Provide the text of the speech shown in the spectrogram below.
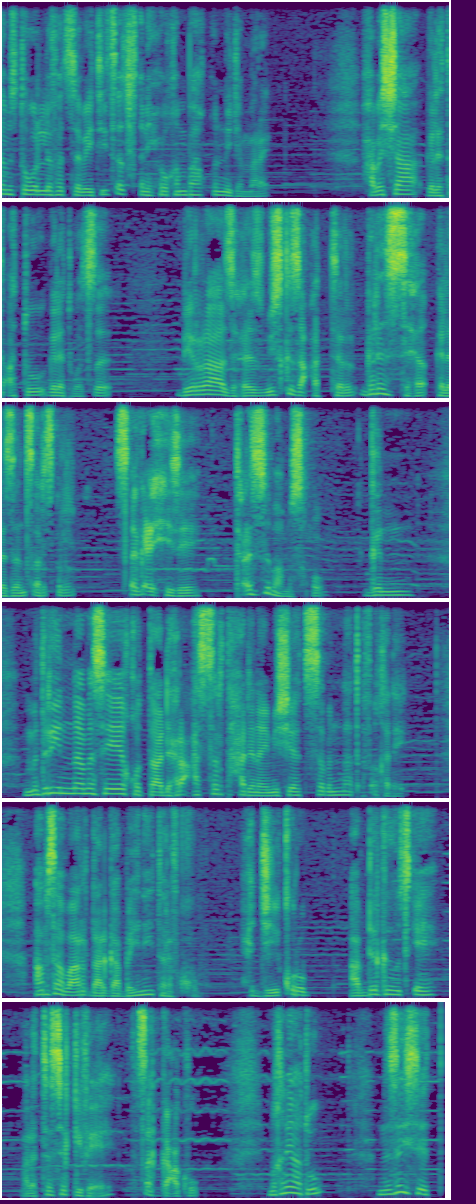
ከም ዝተወለፈት ሰበይቲ ጸጸኒሑ ከምባህቁኒ ጀመረ። ሓበሻ ገለ ትኣቱ ገለ ትወጽእ፣ ቢራ ዝሕዝ ዊስኪ ዝዓትር፣ ገለ ዝስሕቕ ገለ ዘንጸርጽር ጸግዒ ሒዘ ትዕዝብ ኣምስኹ። ግን ምድሪ እናመሰየ ኮታ ድሕሪ ዓሰርተ ሓደ ናይ ምሸት ሰብ እናጠፍእ ኸደ። ኣብዛ ባር ዳርጋ በይነይ ተረፍኩ። ሕጂ ቁሩብ ኣብ ደገ ወጽኤ ማለት ተሰኪፈኤ ተጸጋዕኩ። ምኽንያቱ ንዘይሰቲ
